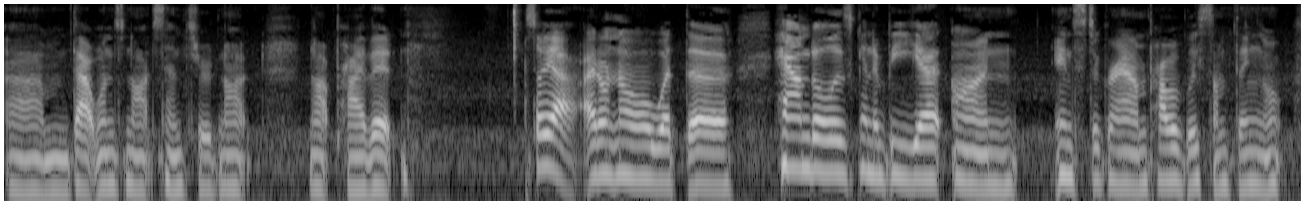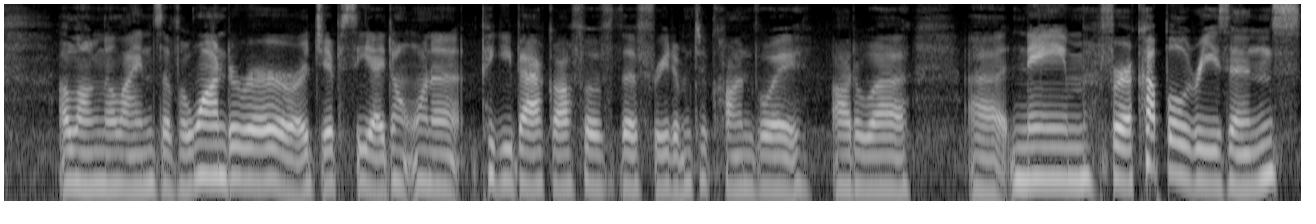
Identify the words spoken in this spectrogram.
Um, that one's not censored, not not private. So yeah, I don't know what the handle is going to be yet on Instagram. Probably something along the lines of a wanderer or a gypsy. I don't want to piggyback off of the Freedom to Convoy Ottawa uh, name for a couple reasons.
